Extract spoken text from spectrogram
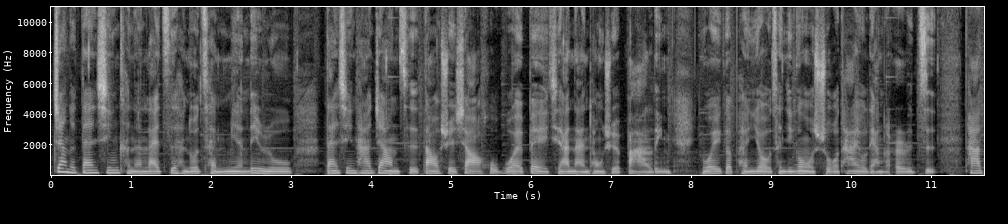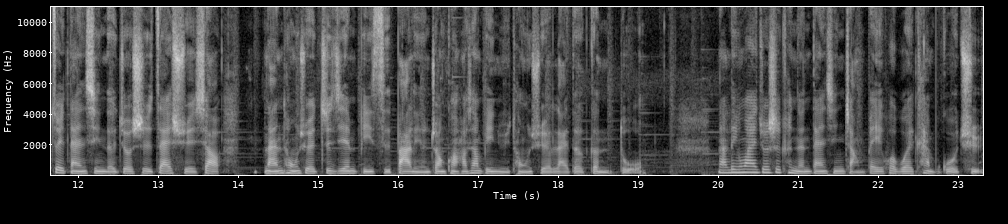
这样的担心可能来自很多层面，例如担心他这样子到学校会不会被其他男同学霸凌。我有一个朋友曾经跟我说，他有两个儿子，他最担心的就是在学校男同学之间彼此霸凌的状况，好像比女同学来的更多。那另外就是可能担心长辈会不会看不过去。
